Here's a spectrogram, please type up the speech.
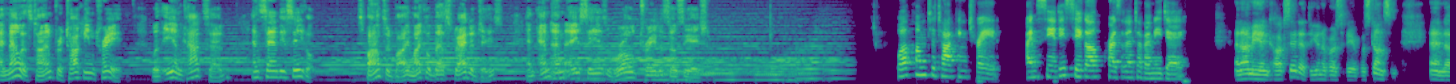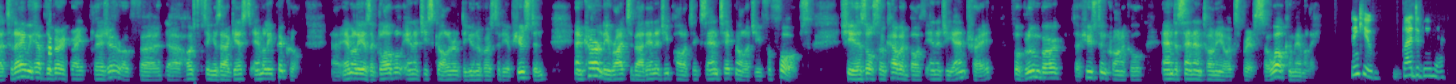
And now it's time for Talking Trade with Ian Coxhead and Sandy Siegel. Sponsored by Michael Best Strategies and MMAC's World Trade Association. Welcome to Talking Trade. I'm Sandy Siegel, president of M.E. Dey. And I'm Ian Coxhead at the University of Wisconsin. And uh, today we have the very great pleasure of uh, uh, hosting as our guest Emily Pickrell. Uh, Emily is a global energy scholar at the University of Houston and currently writes about energy politics and technology for Forbes. She has also covered both energy and trade for Bloomberg, the Houston Chronicle, and the San Antonio Express. So welcome, Emily. Thank you. Glad to be here.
